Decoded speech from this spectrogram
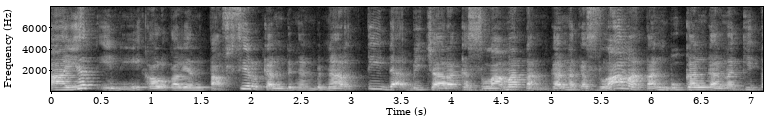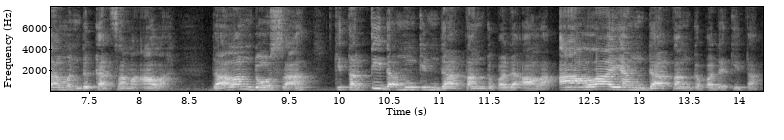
Ayat ini kalau kalian tafsirkan dengan benar tidak bicara keselamatan karena keselamatan bukan karena kita mendekat sama Allah. Dalam dosa kita tidak mungkin datang kepada Allah. Allah yang datang kepada kita.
